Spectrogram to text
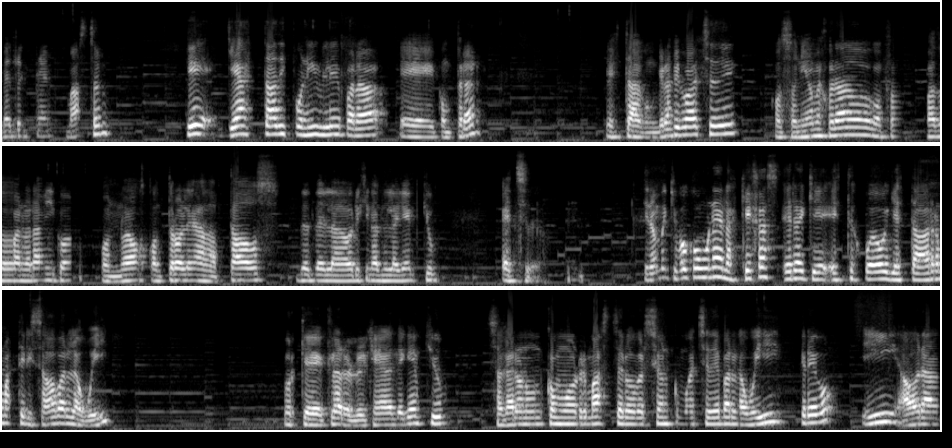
Metroid Prime Master, que ya está disponible para eh, comprar. Está con gráficos HD, con sonido mejorado, con formato panorámico, con nuevos controles adaptados desde la original de la GameCube, etc. Si no me equivoco, una de las quejas era que este juego ya estaba remasterizado para la Wii. Porque, claro, el original de GameCube sacaron un como remaster o versión como HD para la Wii, creo. Y ahora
